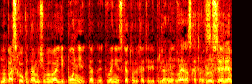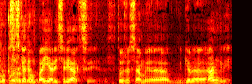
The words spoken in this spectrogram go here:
Но поскольку там еще была Япония, к войне с которой хотели привлечь, да, война с которой плюс, к этому, плюс к этому боялись реакции той же самой э, Англии,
